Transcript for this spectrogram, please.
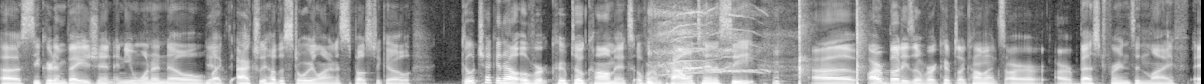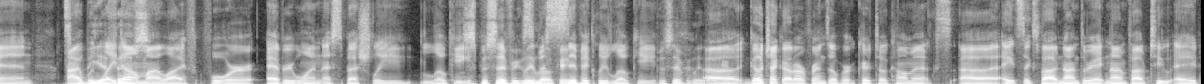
uh, Secret Invasion and you want to know Yeah. like actually how the storyline is supposed to go, go check it out over at Crypto Comics over in Powell, Tennessee. Uh, our buddies over at Crypto Comics are our best friends in life, and I would lay down my life for everyone, especially Loki. Specifically Loki. Specifically Loki. Specifically Loki. Uh, go check out our friends over at Crypto Comics, uh, 865-938-9528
